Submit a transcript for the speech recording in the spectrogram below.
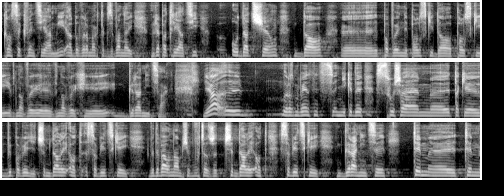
konsekwencjami, albo w ramach tak zwanej repatriacji udać się do e, powojny Polski, do Polski w nowych, w nowych e, granicach. Ja e, rozmawiając niekiedy słyszałem takie wypowiedzi, czym dalej od sowieckiej, wydawało nam się wówczas, że czym dalej od sowieckiej granicy, tym, tym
